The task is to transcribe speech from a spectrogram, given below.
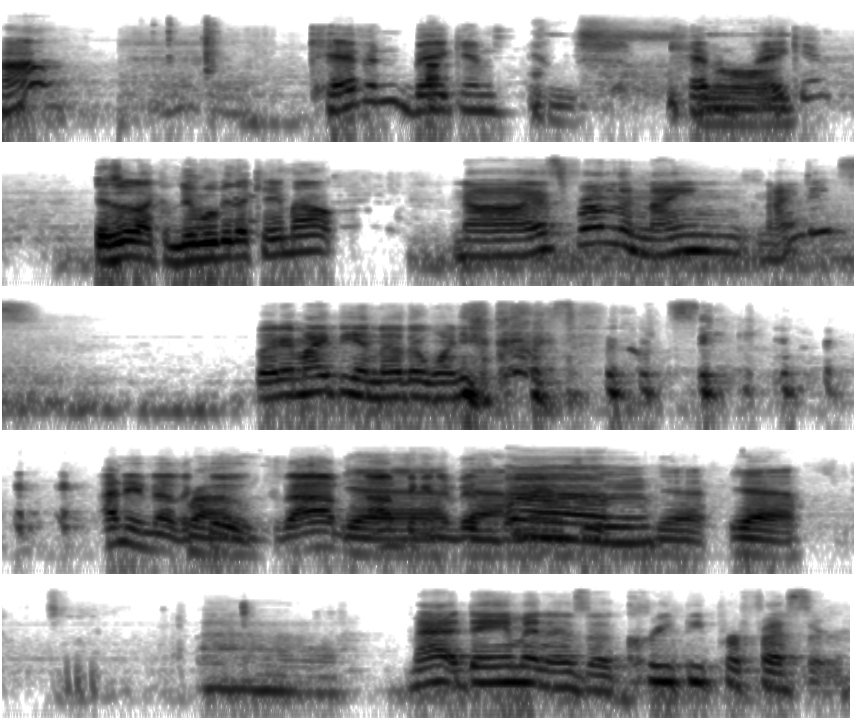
Huh? Kevin Bacon. Kevin No. Bacon? Is it like a new movie that came out? No, it's from the nine, 90s. But it might be another one you guys haven't seen. I need another Bro. clue because I'm, Yeah, I'm thinking Invisible yeah. Man too. Um, Yeah, yeah. uh, Matt Damon is a creepy professor.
